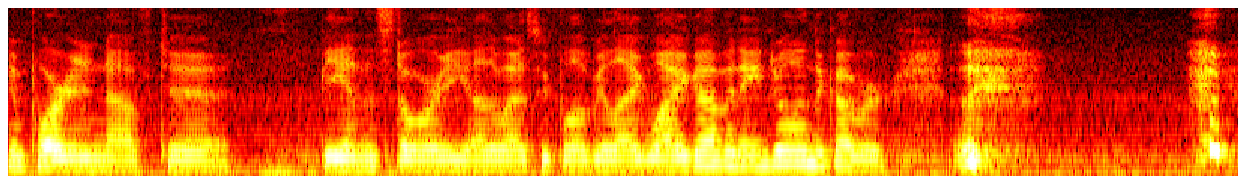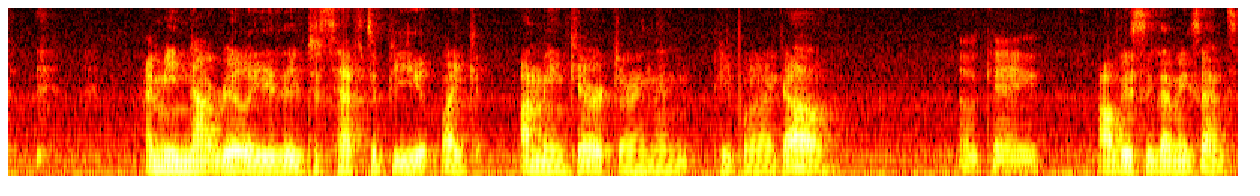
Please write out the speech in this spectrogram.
important enough to be in the story. Otherwise, people will be like, "Why you have an angel on the cover?" I mean, not really. They just have to be like a main character, and then people are like, oh, okay. obviously that makes sense.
